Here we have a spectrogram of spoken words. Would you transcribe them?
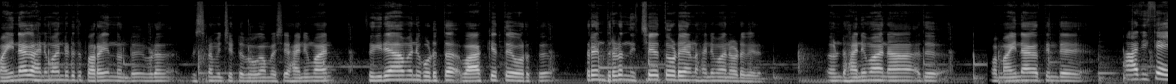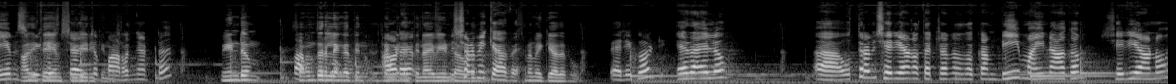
മൈനാക ഹനുമാന്റെ അടുത്ത് പറയുന്നുണ്ട്. ഇവിടെ വിശ്രമിച്ചിട്ട് പോകാം. പക്ഷെ ഹനുമാൻ ശ്രീരാമന് കൊടുത്ത വാക്യത്തെ ഓർത്ത് ഇത്രയും ദൃഢനിശ്ചയത്തോടെയാണ് ഹനുമാൻ അവിടെ വരുന്നത്. അതുകൊണ്ട് ഹനുമാൻ ആ അത് മൈനാകത്തിന്റെ ആദിത്യം ആതിഥേയം സ്വീകരിച്ചായിട്ട് പറഞ്ഞിട്ട് വീണ്ടും സമുദ്ര ലംഘത്തിന് അവിടെ വീണ്ടും ശ്രമിക്കാതെ ശ്രമിക്കാതെ പോകും. വെരി ഗുഡ് ഏതായാലും ഉത്തരം ശരിയാണോ തെറ്റാണോ നോക്കാം. ഡി മൈനാകം ശരിയാണോ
